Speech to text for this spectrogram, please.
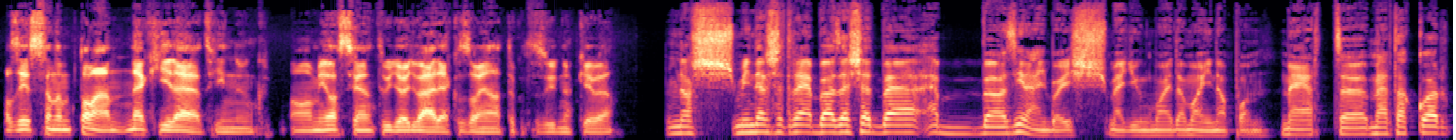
azért szerintem talán neki lehet hinnünk, ami azt jelenti, ugye, hogy várják az ajánlatokat az ügynökével. Nos, minden esetre ebbe az esetben ebbe az irányba is megyünk majd a mai napon, mert, mert akkor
